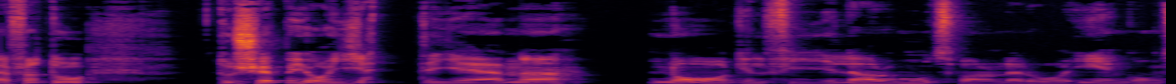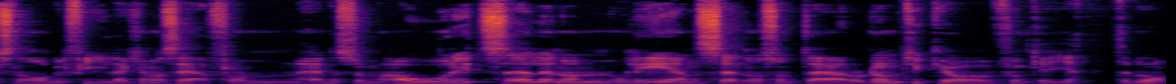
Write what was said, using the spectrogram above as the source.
Eh, för att då, då köper jag jättegärna nagelfilar och motsvarande då engångsnagelfilar kan man säga från Hennes och Maurits eller någon Åhléns eller något sånt där och de tycker jag funkar jättebra.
